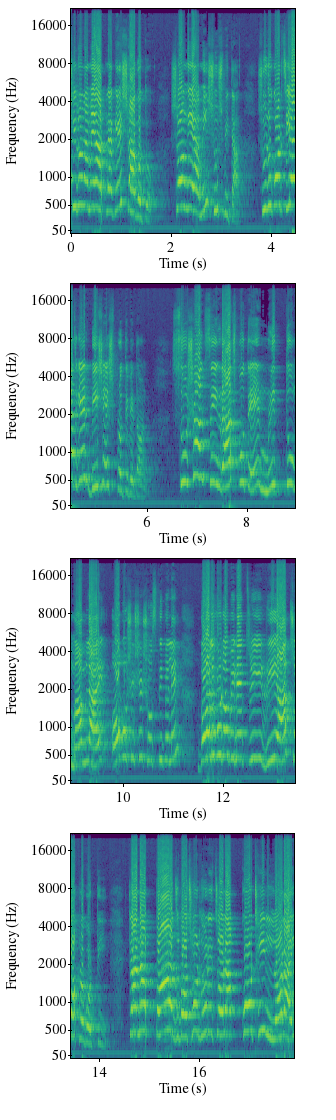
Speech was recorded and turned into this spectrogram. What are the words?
শিরোনামে আপনাকে স্বাগত সঙ্গে আমি সুস্মিতা শুরু করছি আজকের বিশেষ প্রতিবেদন সুশান্ত সিং রাজপুতের মৃত্যু মামলায় অবশেষে স্বস্তি পেলেন বলিউড অভিনেত্রী রিয়া চক্রবর্তী টানা পাঁচ বছর ধরে চলা কঠিন লড়াই,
